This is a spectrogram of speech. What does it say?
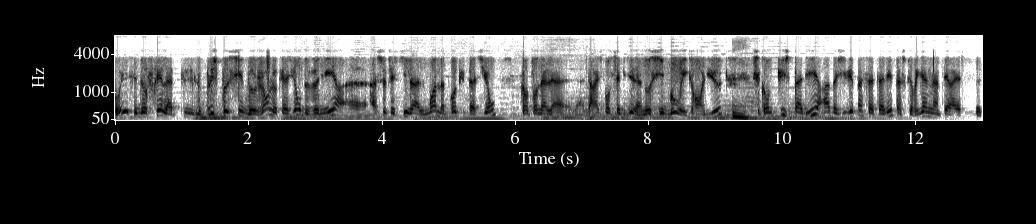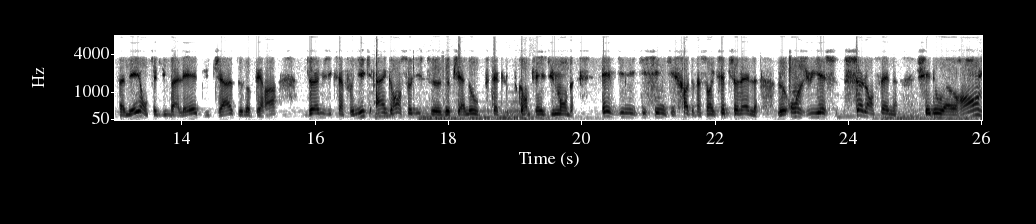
Oui, c'est d'offrir le plus possible aux gens l'occasion de venir euh, à ce festival. Moi, ma préoccupation, quand on a la, la- la responsabilité d'un aussi beau et grand lieu, c'est qu'on ne puisse pas dire ah ben j'y vais pas cette année parce que rien ne m'intéresse. Cette année, on fait du ballet, du jazz, de l'opéra, de la musique symphonique, un grand soliste de piano, peut-être le plus grand pianiste du monde, Evgeny Kissine qui sera de façon exceptionnelle le 11 juillet seul en scène chez nous à Orange.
